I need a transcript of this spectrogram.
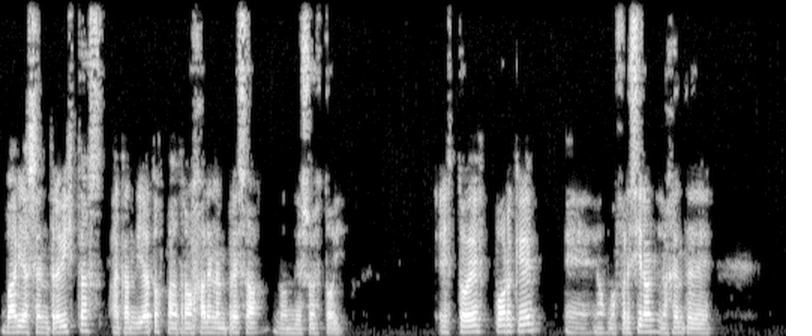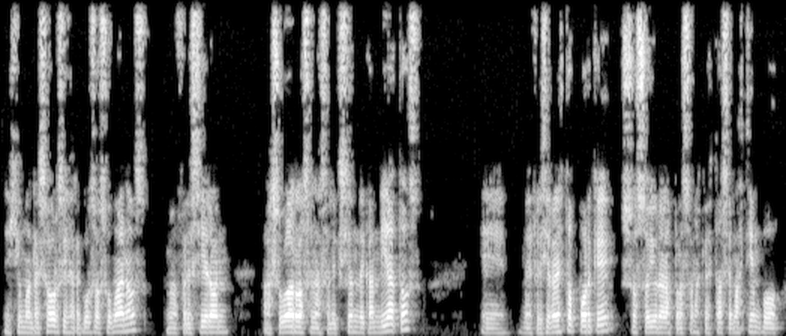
varias entrevistas a candidatos para trabajar en la empresa donde yo estoy. Esto es porque eh, me ofrecieron, la gente de, de Human Resources, de recursos humanos, me ofrecieron ayudarlos en la selección de candidatos. Eh, me ofrecieron esto porque yo soy una de las personas que está hace más tiempo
